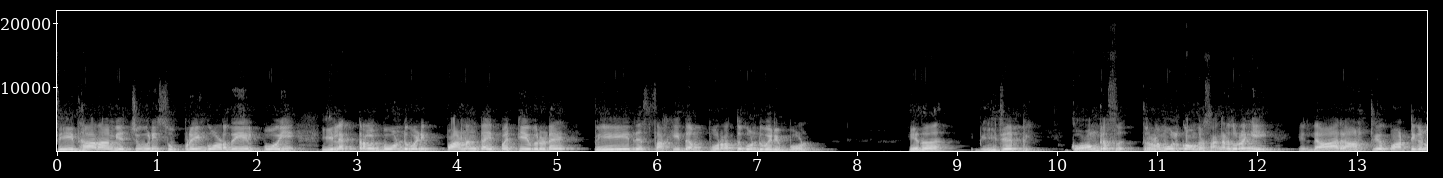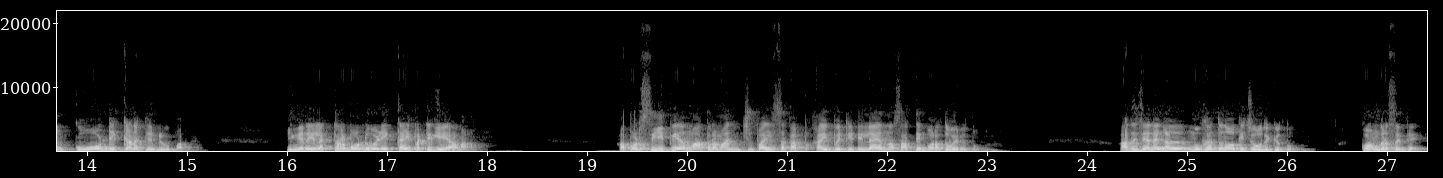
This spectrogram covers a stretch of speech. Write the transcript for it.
സീതാറാം യെച്ചൂരി സുപ്രീം കോടതിയിൽ പോയി ഇലക്ട്രൽ ബോണ്ട് വഴി പണം കൈപ്പറ്റിയവരുടെ പേര് സഹിതം പുറത്തു കൊണ്ടുവരുമ്പോൾ ഇത് B J P Congress Trinamool Congress അങ്ങനെ തുടങ്ങി എല്ലാ രാഷ്ട്രീയ പാർട്ടികളും കോടിക്കണക്കിന് രൂപ ഇങ്ങനെ ഇലക്ട്രൽ ബോണ്ട് വഴി കൈപ്പറ്റുകയാണ്. അപ്പോൾ സി പി എം മാത്രം അഞ്ച് പൈസ കപ്പ- കൈപ്പറ്റിയിട്ടില്ല എന്ന സത്യം പുറത്തു വരുന്നു. അത് ജനങ്ങൾ മുഖത്ത് നോക്കി ചോദിക്കുന്നു കോൺഗ്രസിന്റെ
